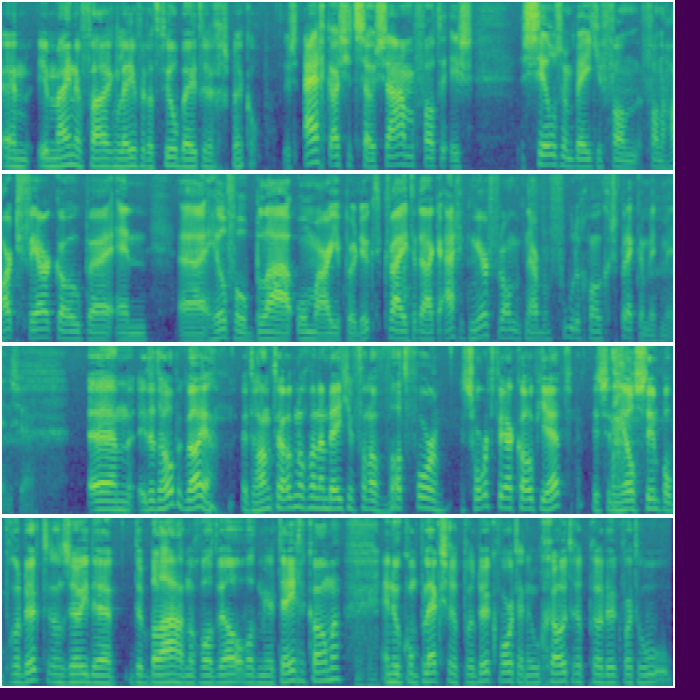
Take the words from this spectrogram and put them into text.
en in mijn ervaring levert dat veel betere gesprekken op. Dus eigenlijk als je het zou samenvatten is sales een beetje van, van hard verkopen en eh, heel veel bla om maar je product kwijt te raken. Eigenlijk meer veranderd naar we voeren gewoon gesprekken met mensen. Ehm, dat hoop ik wel, ja. Het hangt er ook nog wel een beetje vanaf wat voor soort verkoop je hebt. Is het een heel simpel product, dan zul je de, de bla nog wat wel wat meer tegenkomen. En hoe complexer het product wordt en hoe groter het product wordt, hoe,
